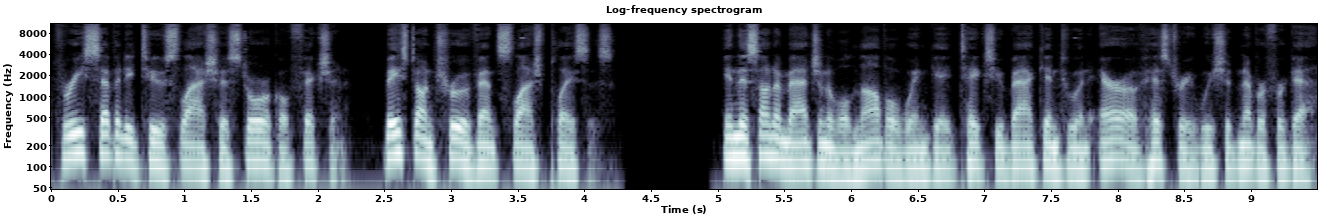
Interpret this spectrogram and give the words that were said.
372 slash historical fiction, based on true events slash places. In this unimaginable novel, Wingate takes you back into an era of history we should never forget.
